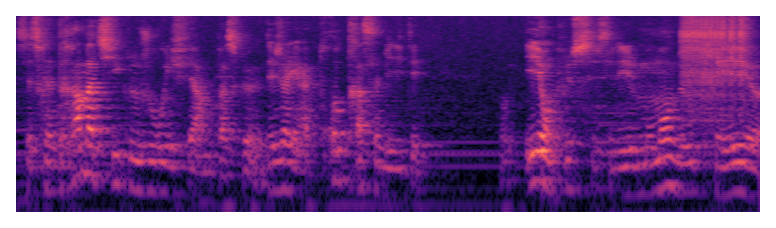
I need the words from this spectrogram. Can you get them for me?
ce serait dramatique le jour où il ferme, parce que déjà il y aurait trop de traçabilité. Et en plus, c'est le moment de créer euh,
